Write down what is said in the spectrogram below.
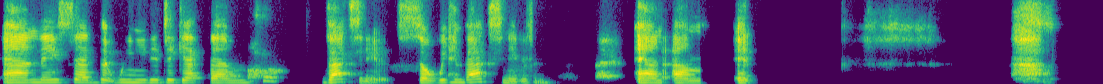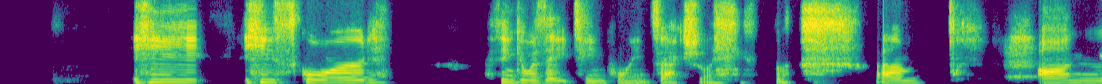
And they said that we needed to get them vaccinated. So we can vaccinate him. And um it he he scored I think it was 18 points actually. um, on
